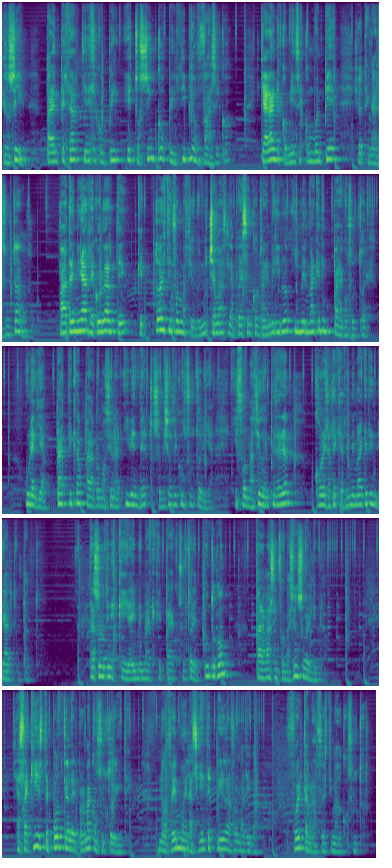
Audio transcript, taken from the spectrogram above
Eso sí, para empezar tienes que cumplir estos cinco principios básicos que harán que comiences con buen pie y obtengas resultados. Para terminar, recordarte que toda esta información y mucha más la puedes encontrar en mi libro Email Marketing para Consultores, una guía práctica para promocionar y vender tus servicios de consultoría y formación empresarial con estrategias de email marketing de alto impacto. Tan solo tienes que ir a emailmarketingparaconsultores.com para más información sobre el libro. Y hasta aquí este podcast del programa Consultor Elite. Nos vemos en la siguiente píldora formativa. fuerte abrazo, estimado consultor.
